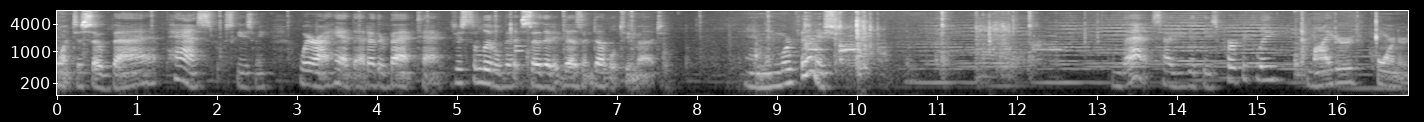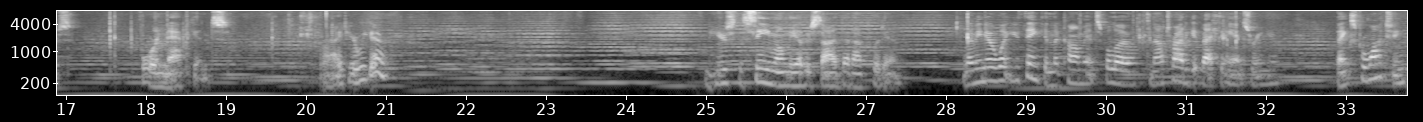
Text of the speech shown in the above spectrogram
Want to sew back past, excuse me, where I had that other back tack, just a little bit so that it doesn't double too much. And then we're finished. And that's how you get these perfectly mitered corners for napkins. Right, here we go. And here's the seam on the other side that I put in. Let me know what you think in the comments below, and I'll try to get back to answering you. Thanks for watching.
